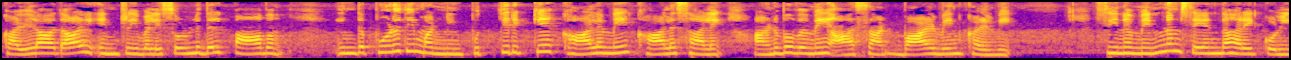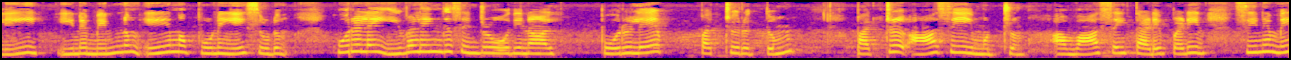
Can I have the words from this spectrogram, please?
கல்லாதாள் என்று இவளை சொல்லுதல் பாவம். இந்த புழுதி மண்ணின் புத்திரிக்கே காலமே காலசாலை அனுபவமே ஆசான் வாழ்வின் கல்வி. சினமென்னும் சேர்ந்தாரை கொல்லி இனமென்னும் ஏம பூனையை சுடும். குரலை இவளெங்கு சென்று ஓதினாள்? பொருளே பற்றுறுத்தும் பற்று ஆசையை முற்றும். அவ்வாசை தடைப்படின் சினமே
